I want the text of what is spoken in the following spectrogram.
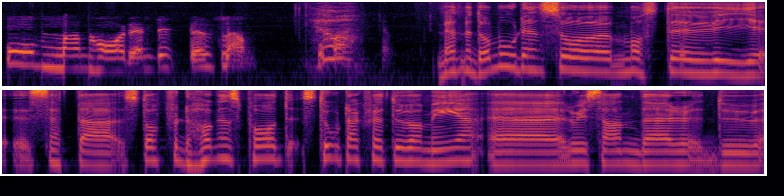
om man har en liten slant ja. Men med de orden så måste vi sätta stopp för dagens podd. Stort tack för att du var med. Eh, Louise Sander, du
